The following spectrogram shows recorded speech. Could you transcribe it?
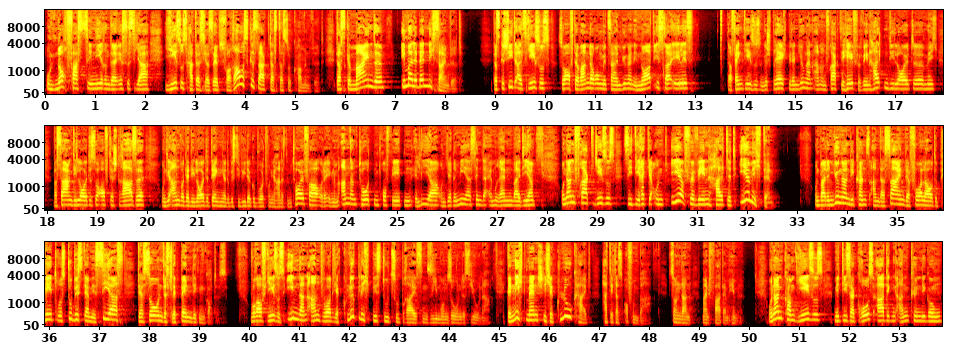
Und noch faszinierender ist es ja, Jesus hat das ja selbst vorausgesagt, dass das so kommen wird. Dass Gemeinde immer lebendig sein wird. Das geschieht, als Jesus so auf der Wanderung mit seinen Jüngern in Nordisrael ist da fängt Jesus ein Gespräch mit den Jüngern an und fragt sie, hey, für wen halten die Leute mich? Was sagen die Leute so auf der Straße? Und die Antwort, ja, die Leute denken ja, du bist die Wiedergeburt von Johannes dem Täufer oder irgendeinem anderen toten Propheten. Elia und Jeremia sind da im Rennen bei dir. Und dann fragt Jesus sie direkt, ja, und ihr, für wen haltet ihr mich denn? Und bei den Jüngern, wie könnte es anders sein? Der vorlaute Petrus, du bist der Messias, der Sohn des lebendigen Gottes. Worauf Jesus ihm dann antwortet, ja, glücklich bist du zu preisen, Simon, Sohn des Jona. Denn nicht menschliche Klugheit hat dir das offenbar, sondern mein Vater im Himmel. Und dann kommt Jesus mit dieser großartigen Ankündigung,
